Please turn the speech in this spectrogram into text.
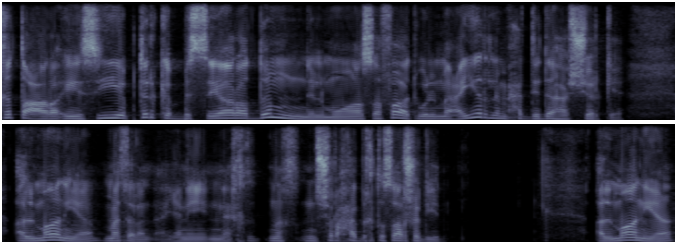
قطع رئيسية بتركب بالسيارة ضمن المواصفات والمعايير اللي محددها الشركة. ألمانيا مثلا يعني نشرحها باختصار شديد. ألمانيا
